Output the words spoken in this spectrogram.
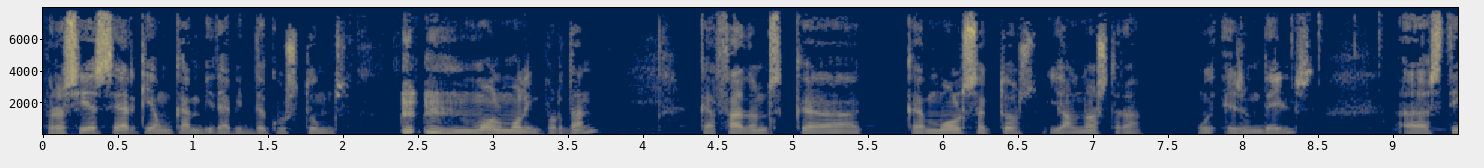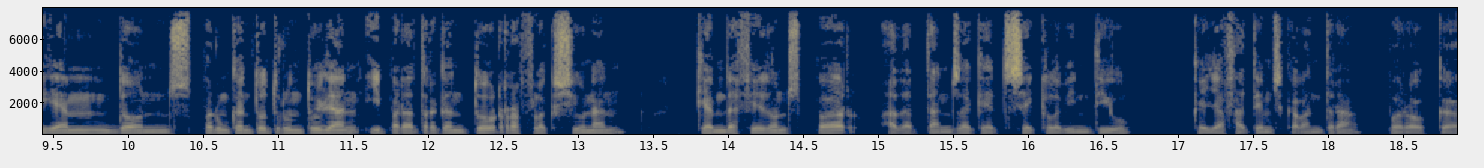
però sí és cert que hi ha un canvi d'hàbit de costums molt, molt important, que fa doncs, que, que molts sectors, i el nostre és un d'ells, eh, estiguem doncs, per un cantó trontollant i per altre cantó reflexionant què hem de fer doncs, per adaptar-nos a aquest segle XXI que ja fa temps que va entrar, però que,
